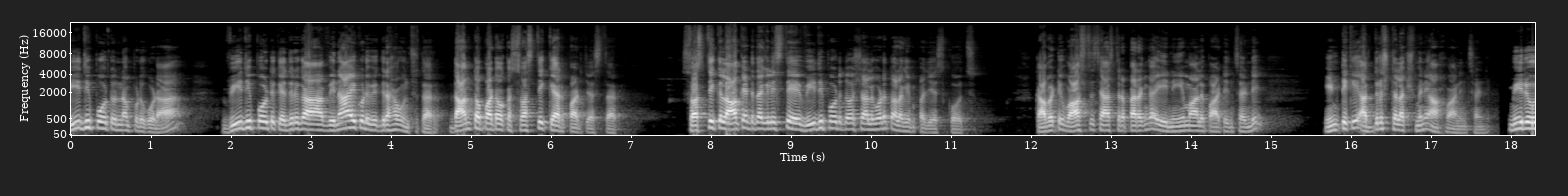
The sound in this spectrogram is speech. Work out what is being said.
వీధిపోటు ఉన్నప్పుడు కూడా వీధిపోటుకు ఎదురుగా వినాయకుడి విగ్రహం ఉంచుతారు. దాంతోపాటు ఒక స్వస్తిక్ ఏర్పాటు చేస్తారు. స్వస్తిక్ లాకెట్ తగిలిస్తే వీధిపోటు దోషాలు కూడా తొలగింపజేసుకోవచ్చు. కాబట్టి వాస్తుశాస్త్రపరంగా ఈ నియమాలు పాటించండి. ఇంటికి అదృష్టలక్ష్మిని ఆహ్వానించండి. మీరు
